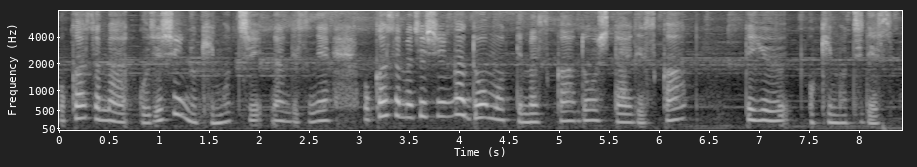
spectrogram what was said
お母様ご自身の気持ちなんですね。お母様自身がどう思ってますか？どうしたいですか？っていうお気持ちです。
